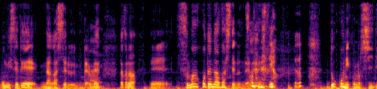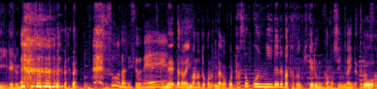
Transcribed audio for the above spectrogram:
お店で流してるんだよね、はい。だから、えースマホで流してるんだよね。そうなんですよ。どこにこの CD 入れるんだ そうなんですよね。ねだから今のところだからこれパソコンに入れれば多分聞けるんかもしれないんだけど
